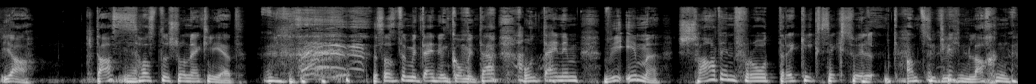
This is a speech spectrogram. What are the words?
Ja, das hast du schon erklärt. Das hast du mit deinem Kommentar und deinem, wie immer, schadenfroh, dreckig, sexuell anzüglichen Lachen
